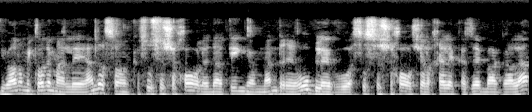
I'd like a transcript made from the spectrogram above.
דיברנו מקודם על אה, אנדרסון כסוס השחור, לדעתי גם אנדרי רובלב הוא הסוס השחור של החלק הזה בהגרלה.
